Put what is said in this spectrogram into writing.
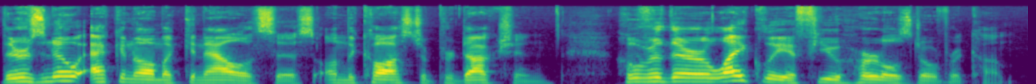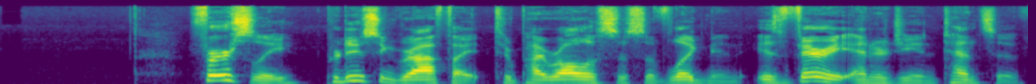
there is no economic analysis on the cost of production, however there are likely a few hurdles to overcome. Firstly, producing graphite through pyrolysis of lignin is very energy intensive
